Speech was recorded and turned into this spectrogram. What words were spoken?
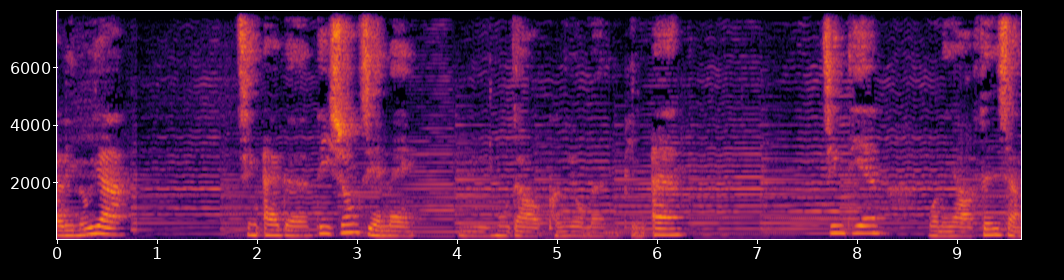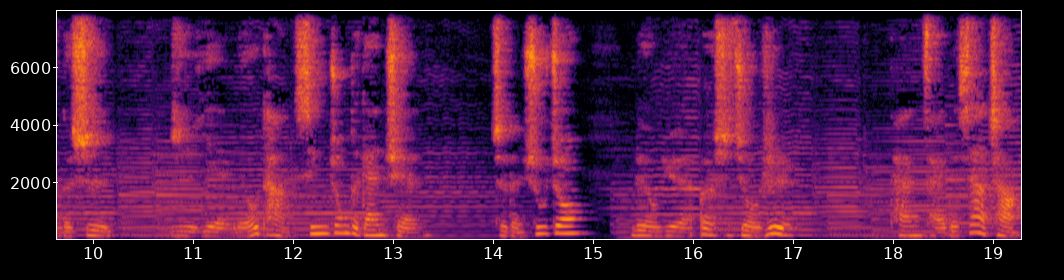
利路亚！亲爱的弟兄姐妹与慕道朋友们平安。今天我们要分享的是《日夜流淌心中的甘泉》这本书中六月二十九日贪财的下场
